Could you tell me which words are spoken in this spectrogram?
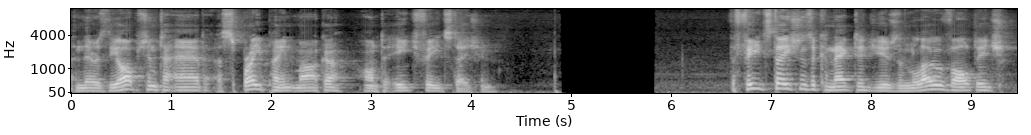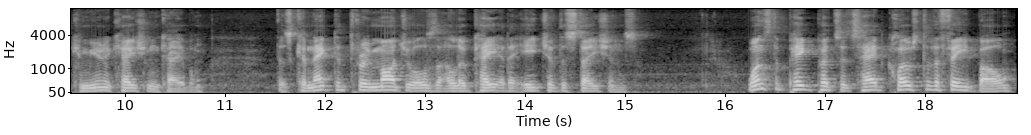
and there is the option to add a spray paint marker onto each feed station. The feed stations are connected using low voltage communication cable that's connected through modules that are located at each of the stations. Once the pig puts its head close to the feed bowl,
